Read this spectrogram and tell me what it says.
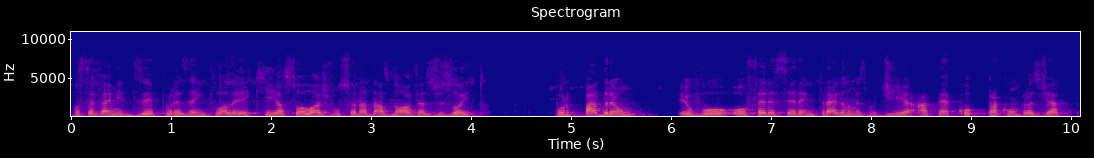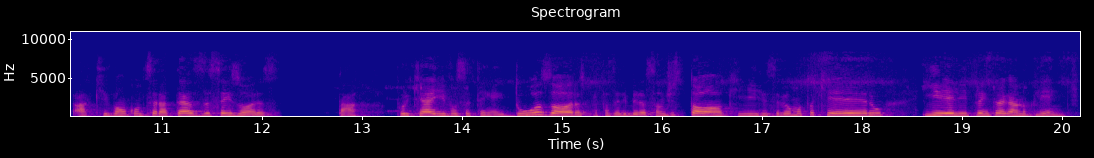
Você vai me dizer, por exemplo, a lei que a sua loja funciona das 9 às 18. Por padrão, eu vou oferecer a entrega no mesmo dia até para compras de, a, que vão acontecer até às 16 horas, tá? Porque aí você tem aí duas horas para fazer liberação de estoque, receber o motoqueiro e ele para entregar no cliente.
